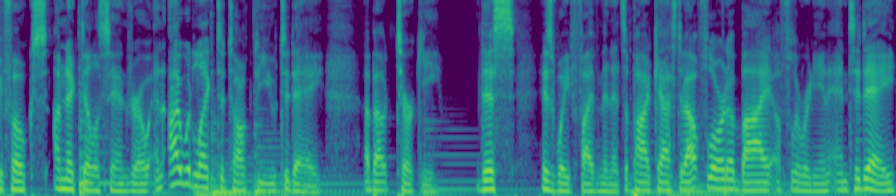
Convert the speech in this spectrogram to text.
folks, I'm Nick D'Alessandro, and I would like to talk to you today about turkey. This is Wait 5 Minutes, a podcast about Florida by a Floridian, and today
